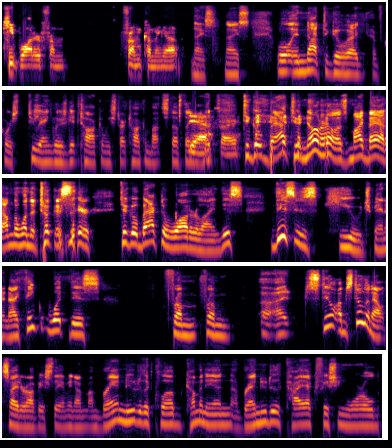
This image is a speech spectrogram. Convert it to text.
keep water from from coming up. Nice, nice. Well, and not to go. I, of course, two anglers get talking. We start talking about stuff. Like, yeah, sorry. to go back to no, no, no. It's my bad. I'm the one that took us there. To go back to Waterline. This this is huge, man. And I think what this from from uh, I still I'm still an outsider. Obviously, I mean I'm I'm brand new to the club, coming in. I'm brand new to the kayak fishing world.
